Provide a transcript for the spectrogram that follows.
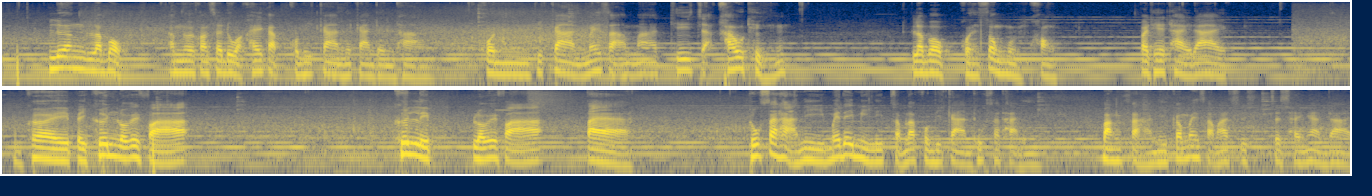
เรื่องระบบอำนวยความสะดวกให้กับคนพิการในการเดินทาง คนพิการไม่สามารถที่จะเข้าถึงระบบขนส่งของประเทศไทยได้ ผมเคยไปขึ้นรถไฟฟ้า ขึ้นลิฟต์รถไฟฟ้า แต่ทุกสถานีไม่ได้มีลิฟต์สำหรับคนพิการทุกสถานี บางสถานีก็ไม่สามารถจะใช้งานได้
